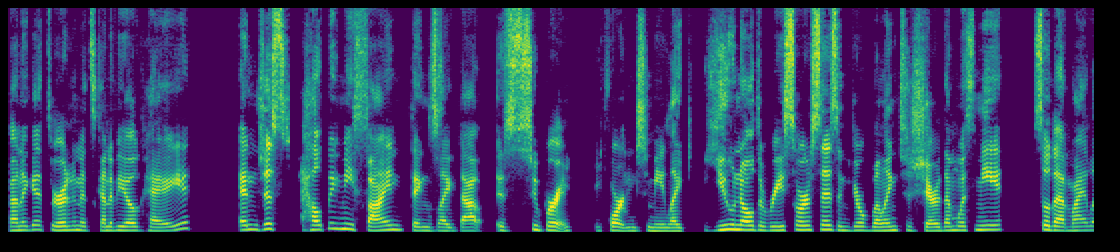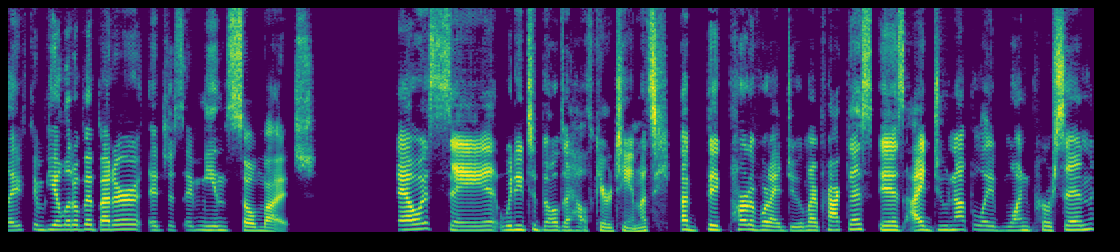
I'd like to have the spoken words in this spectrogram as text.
going to get through it and it's going to be okay and just helping me find things like that is super important to me like you know the resources and you're willing to share them with me so that my life can be a little bit better it just it means so much I always say we need to build a healthcare team. That's a big part of what I do in my practice is I do not believe one person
